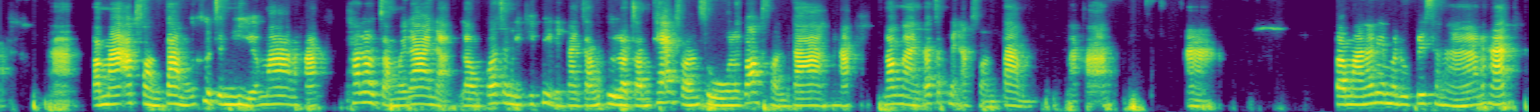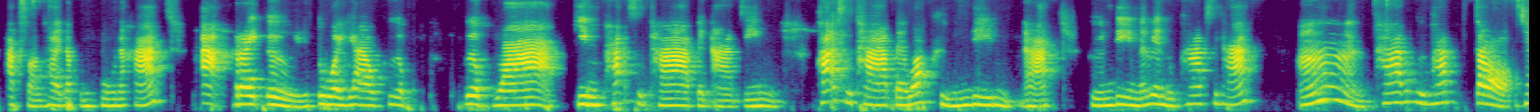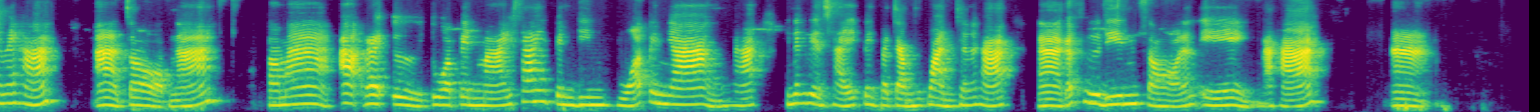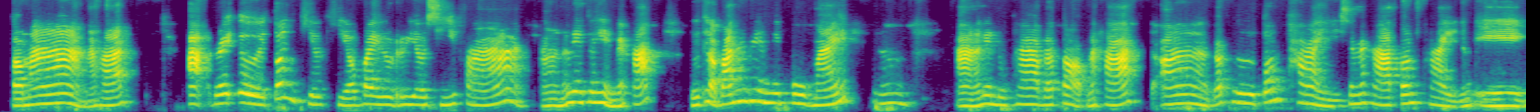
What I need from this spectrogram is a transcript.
อ่าต่อมาอักษรต่ำก็คือจะมีเยอะมากนะคะ ถ้าเราจำไม่ได้เนี่ยเราก็จะมีเทคนิคในการจำก็คือเราจำแค่อักษรสูงแล้วก็อักษรกลางนะคะ นอกนั้นก็จะเป็นอักษรต่ำนะคะอ่าต่อมานักเรียนมาดูปริศนานะคะ อักษรไทยกับคุณครูนะคะ อะไรเอ่ย ตัวยาวเกือบ เกือบวา กินพระสุธาเป็นอาจิน พระสุธาแปลว่าผืนดินนะคะผืนดินนักเรียนดูภาพสิคะอ่าภาพก็คือภาพจอบใช่ไหมคะอ่าจอบนะ ต่อมาอะไรเอ่ยตัวเป็นไม้ไส้เป็นดินหัวเป็นยางนะคะที่นักเรียนใช้เป็นประจำทุกวันใช่ไหมคะอ่าก็คือดินสอนั่นเองนะคะอ่าต่อมานะคะ อะไรเอ่ยต้นเขียวๆใบเรียวชี้ฟ้าอ่านักเรียนเคยเห็นไหมคะ หรือแถวบ้านนักเรียนมีปลูกไหมอ่านักเรียนดูภาพแล้วตอบนะคะอ่าก็คือต้นไผ่ใช่ไหมคะ ต้นไผ่นั่นเอง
